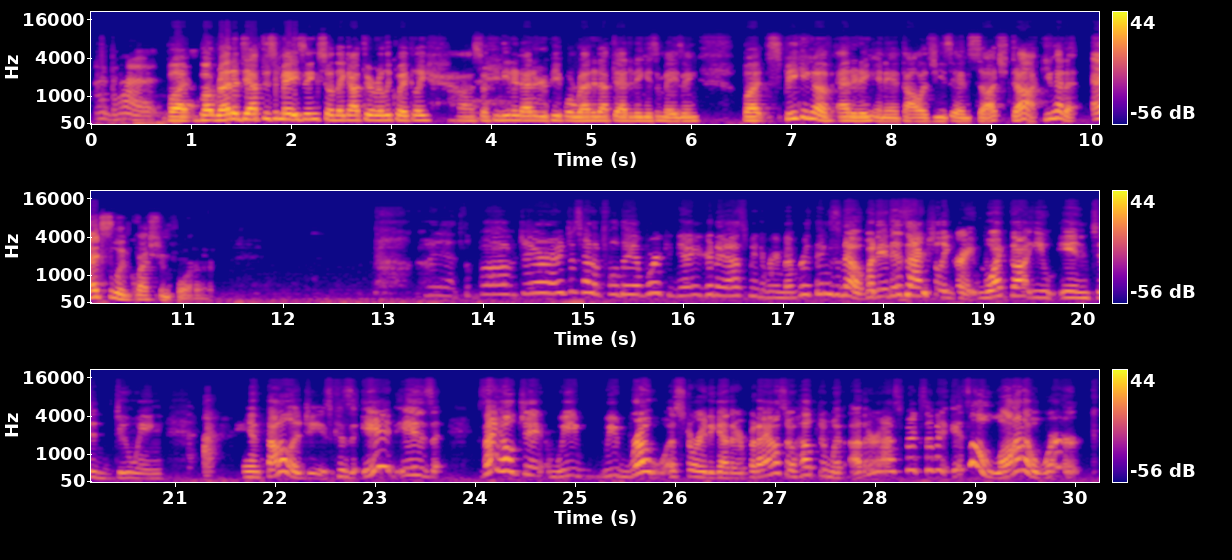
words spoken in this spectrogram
I bet. But but Red Adept is amazing, so they got through it really quickly. Uh, so if you need an editor, people, Red Adept editing is amazing. But speaking of editing and anthologies and such, Doc, you had an excellent question for her. Bob, Jared, I just had a full day of work, and now you're going to ask me to remember things? No, but it is actually great. What got you into doing anthologies? Because it is because I helped Jay. We we wrote a story together, but I also helped him with other aspects of it. It's a lot of work.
